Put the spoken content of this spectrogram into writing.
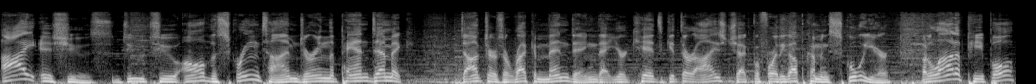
Eye issues due to all the screen time during the pandemic. Doctors are recommending that your kids get their eyes checked before the upcoming school year, but a lot of people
